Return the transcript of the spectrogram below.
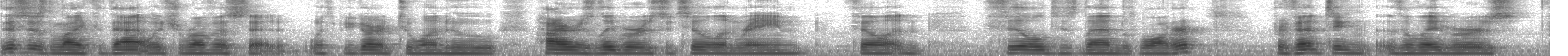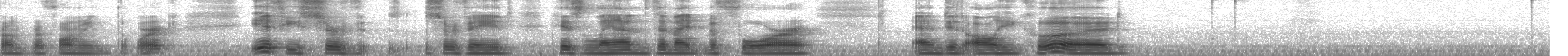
This is like that which Rava said with regard to one who hires laborers to till and rain, fill and filled his land with water, preventing the laborers from performing the work. If he surv- surveyed his land the night before and did all he could,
